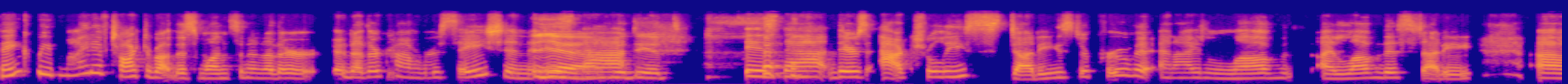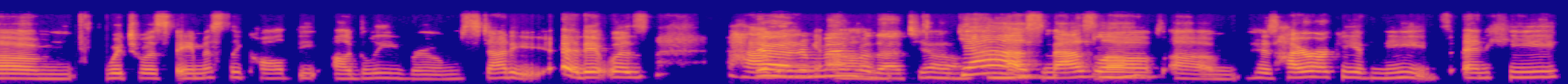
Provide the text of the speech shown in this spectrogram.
think we might have talked about this once in another another conversation is yeah that, we did is that there's actually studies to prove it and i love i love this study um, which was famously called the ugly room study and it was having, yeah, I remember um, that. Yeah. Yes, mm-hmm. Maslow, mm-hmm. um, his hierarchy of needs, and he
